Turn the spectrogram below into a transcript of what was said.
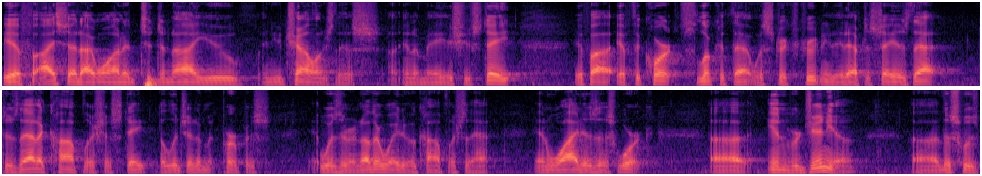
If I said I wanted to deny you and you challenged this in a may issue state, if, I, if the courts look at that with strict scrutiny, they'd have to say, is that, does that accomplish a state a legitimate purpose? Was there another way to accomplish that? And why does this work? Uh, in Virginia, uh, this was,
